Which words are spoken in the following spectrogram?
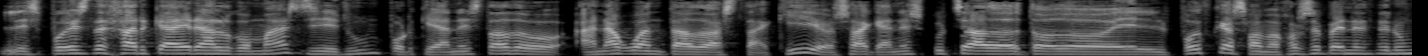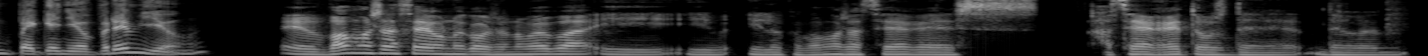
¿Les puedes dejar caer algo más, Jerún? Porque han estado, han aguantado hasta aquí, o sea, que han escuchado todo el podcast. A lo mejor se merecen un pequeño premio. Eh, vamos a hacer una cosa nueva y, lo que vamos a hacer es hacer retos de, de,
